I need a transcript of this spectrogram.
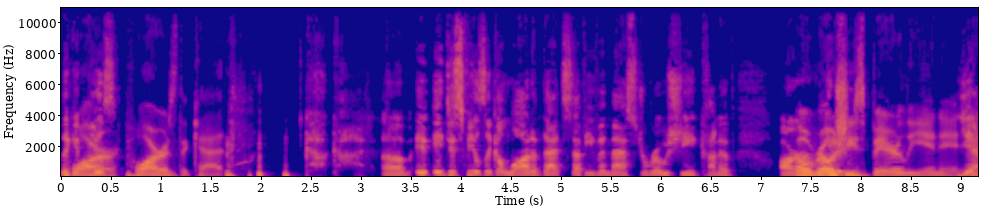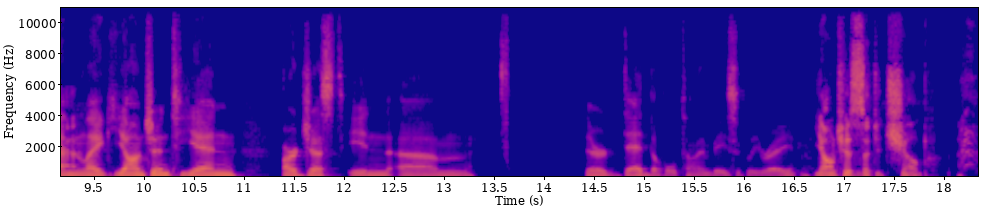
like it feels Puar is the cat. oh god. Um it, it just feels like a lot of that stuff, even Master Roshi kind of are oh, Roshi's barely in it. Yeah. and like Yamcha and Tien are just in. um They're dead the whole time, basically, right? Yamcha's such a chump.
